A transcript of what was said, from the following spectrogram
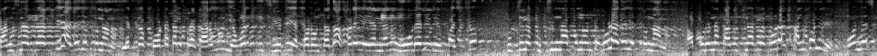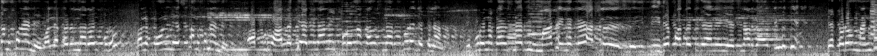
కమిషనర్ గారికి అదే చెప్తున్నాను. ఎట్లా పోటకల ప్రకారం ఎవరికి సీటు ఎక్కడ ఉంటుందో అక్కడే వేయండి అని మూడేళ్ళు నేను ఫస్ట్ కుర్చీలో కూర్చున్నప్పటి నుండి కూడా అదే చెప్తున్నాను. అప్పుడున్న కమిషనర్లకు కూడా కనుక్కొని ఫోన్ చేసి కనుక్కోనండి. వాళ్ళు ఎక్కడున్నారో ఇప్పుడు వాళ్ళ ఫోన్ చేసి కనుక్కోనండి. అప్పుడు వాళ్ళకి అడిగినాను ఇప్పుడున్న కమిషనర్ కూడా చెప్పినాను. ఇప్పుడున్న కమిషనర్ మీ మాట అయినట్టే అట్లా ఇదే పద్ధతిగానే చేసినారు కాబట్టి మీకు ఎక్కడో మంది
